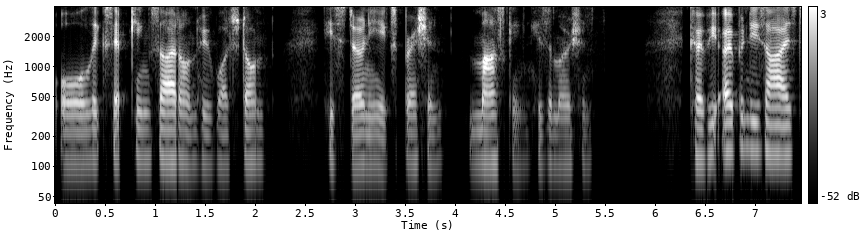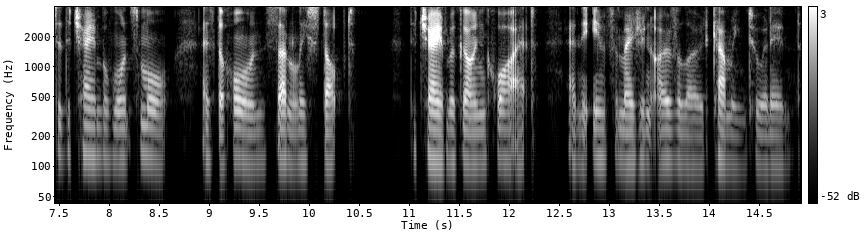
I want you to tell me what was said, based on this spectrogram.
all except King Sidon who watched on, his stony expression masking his emotion. Koby opened his eyes to the chamber once more as the horns suddenly stopped, the chamber going quiet and the information overload coming to an end.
